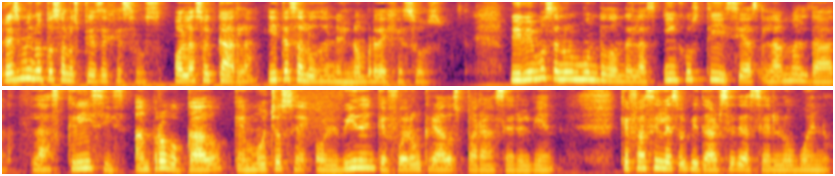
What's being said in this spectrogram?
Tres minutos a los pies de Jesús. Hola, soy Carla y te saludo en el nombre de Jesús. Vivimos en un mundo donde las injusticias, la maldad, las crisis han provocado que muchos se olviden que fueron creados para hacer el bien. Qué fácil es olvidarse de hacer lo bueno.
